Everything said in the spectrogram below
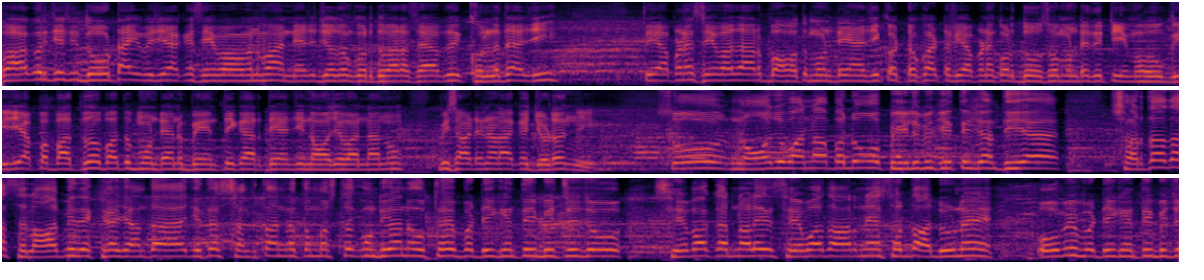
ਵਾਹਿਗੁਰੂ ਜੀ ਅਸੀਂ 2:30 ਵਜੇ ਆ ਕੇ ਸੇਵਾ ਨਿਭਾਉਂਦੇ ਹਾਂ ਜੀ ਜਦੋਂ ਗੁਰਦੁਆਰਾ ਸਾਹਿਬ ਦੇ ਖੁੱਲਦਾ ਜੀ। ਤੇ ਆਪਣੇ ਸੇਵਾਦਾਰ ਬਹੁਤ ਮੁੰਡੇ ਆ ਜੀ ਘੱਟੋ ਘੱਟ ਵੀ ਆਪਣੇ ਕੋਲ 200 ਮੁੰਡੇ ਦੀ ਟੀਮ ਹੋਊਗੀ ਜੀ। ਆਪਾਂ ਵੱਧ ਤੋਂ ਵੱਧ ਮੁੰਡਿਆਂ ਨੂੰ ਬੇਨਤੀ ਕਰਦੇ ਹਾਂ ਜੀ ਨੌਜਵਾਨਾਂ ਨੂੰ ਵੀ ਸਾਡੇ ਨਾਲ ਆ ਕੇ ਜੁੜਨ ਜੀ। ਸੋ ਨੌਜਵਾਨਾਂ ਵੱਲੋਂ ਅਪੀਲ ਵੀ ਕੀਤੀ ਜਾਂਦੀ ਹੈ ਸ਼ਰਧਾ ਦਾ ਸਲਾਹ ਵੀ ਦੇਖਿਆ ਜਾਂਦਾ ਹੈ, ਜਿੱਥੇ ਸੰਗਤਾਂ ਨਤਮਸਤਕ ਹੁੰਦੀਆਂ ਨੇ। ਉੱਥੇ ਵੱਡੀ ਗਿਣਤੀ ਵਿੱਚ ਜੋ ਸੇਵਾ ਕਰਨ ਵਾਲੇ ਸੇਵਾਦਾਰ ਨੇ, ਸ਼ਰਧਾਲੂ ਨੇ, ਉਹ ਵੀ ਵੱਡੀ ਗਿਣਤੀ ਵਿੱਚ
